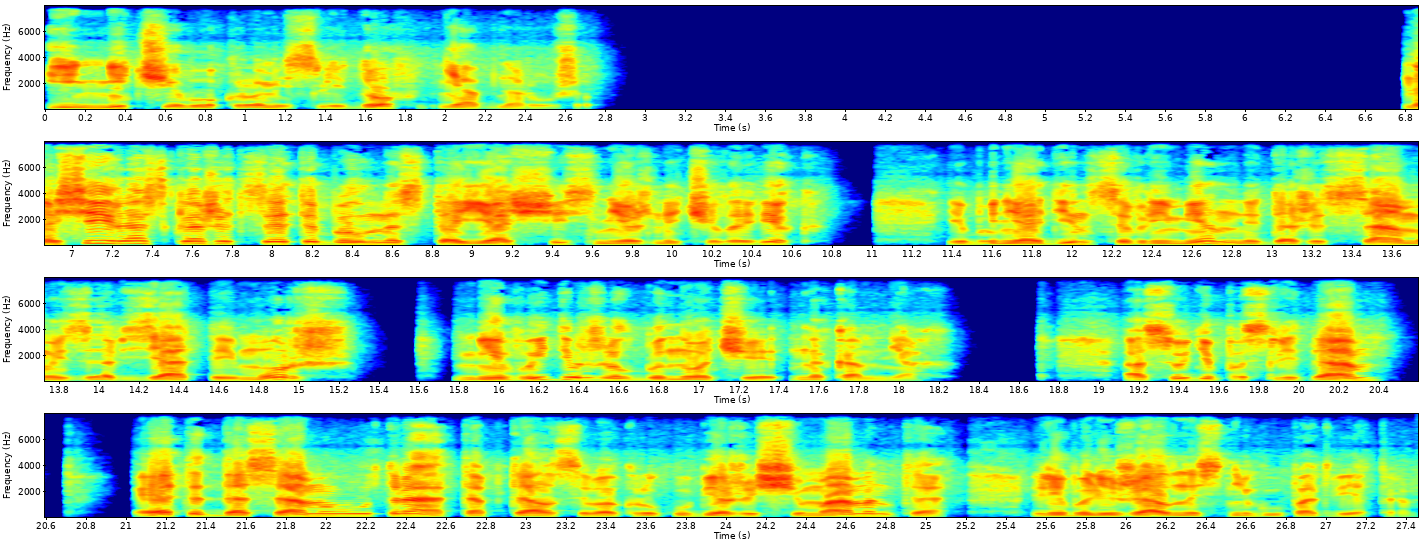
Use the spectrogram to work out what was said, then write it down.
и ничего, кроме следов, не обнаружил. На сей раз, кажется, это был настоящий снежный человек, ибо ни один современный, даже самый завзятый морж, не выдержал бы ночи на камнях. А судя по следам, этот до самого утра топтался вокруг убежища мамонта, либо лежал на снегу под ветром.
